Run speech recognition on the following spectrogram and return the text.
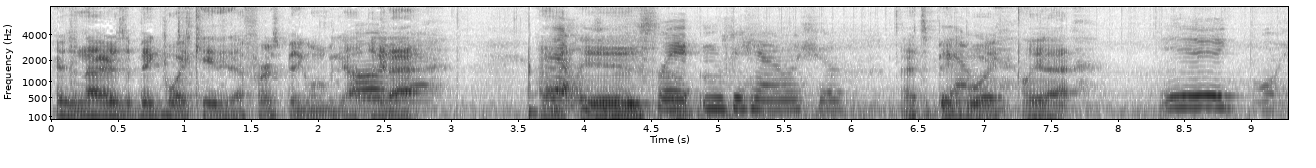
Here's another. Here's a big boy, Katie. That first big one we got. Oh, Look at oh, yeah. that. That That. Wait, move your hand. I want to show. That's a big that boy. one. Look at that. Big boy.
